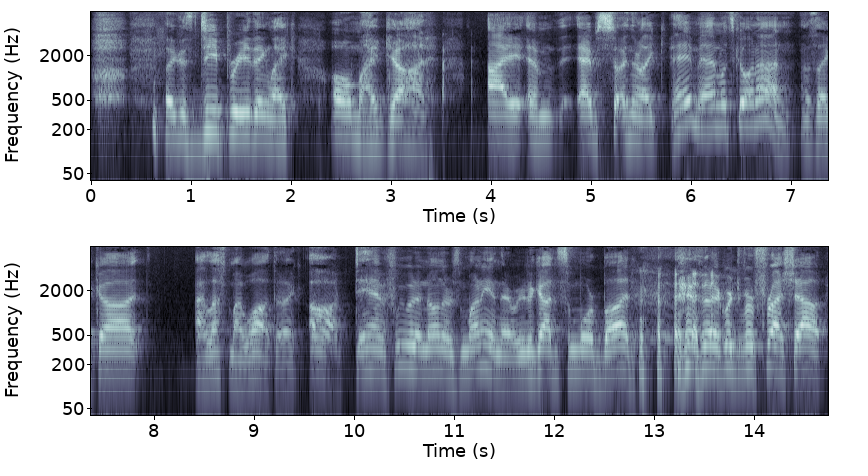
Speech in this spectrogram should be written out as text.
like this deep breathing like oh my god. I am I'm so and they're like, "Hey man, what's going on?" I was like, "Uh I left my wallet. They're like, oh, damn, if we would have known there was money in there, we would have gotten some more bud. They're like, we're, we're fresh out.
